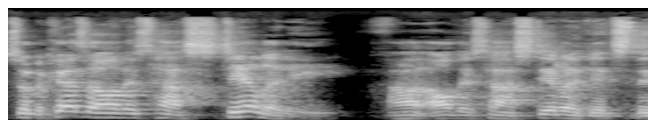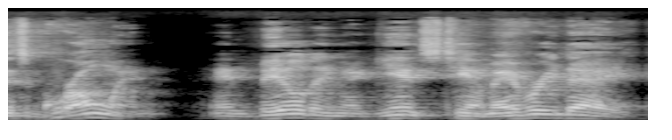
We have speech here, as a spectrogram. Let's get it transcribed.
So because all this hostility, all this hostility that's, that's growing and building against him every day,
